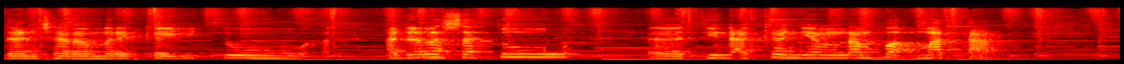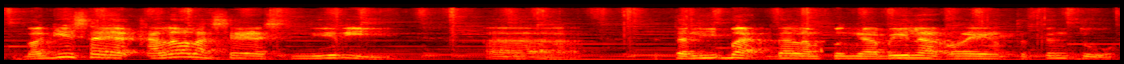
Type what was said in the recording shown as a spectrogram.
dan cara mereka itu adalah satu uh, tindakan yang nampak matang. Bagi saya kalaulah saya sendiri uh, terlibat dalam pengambilan orang yang tertentu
